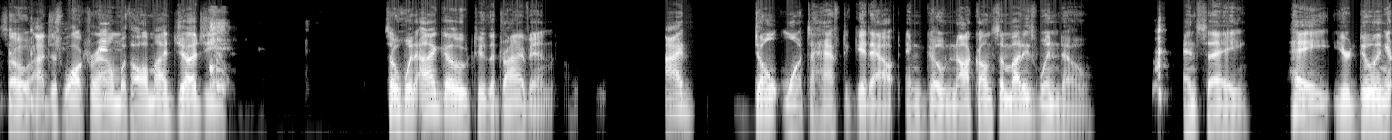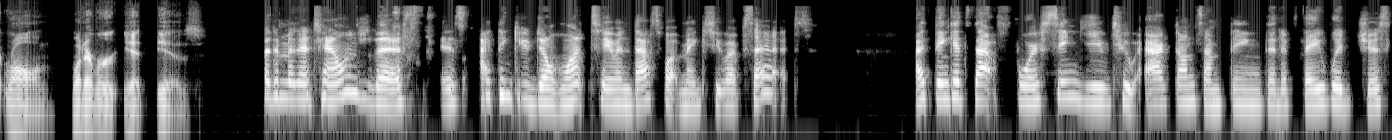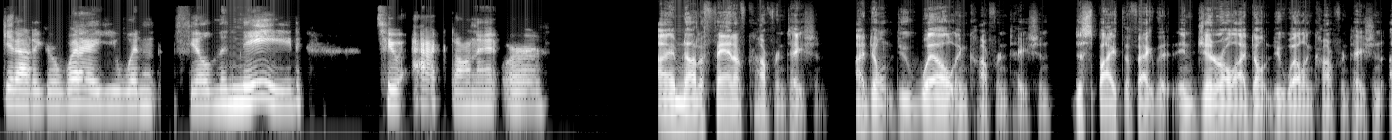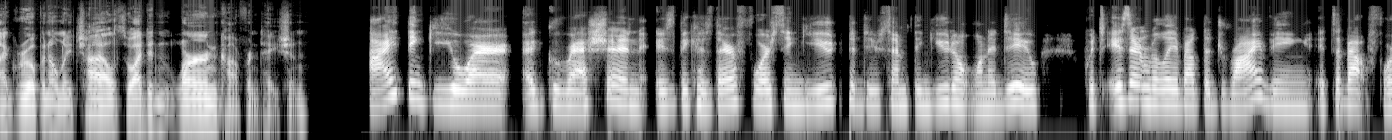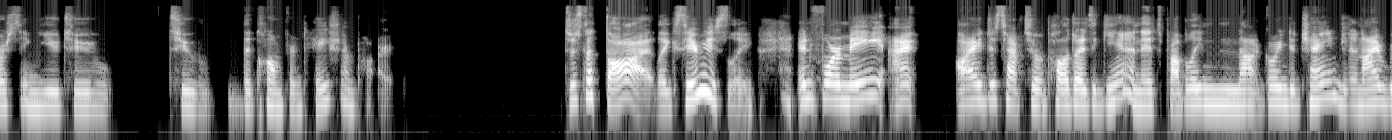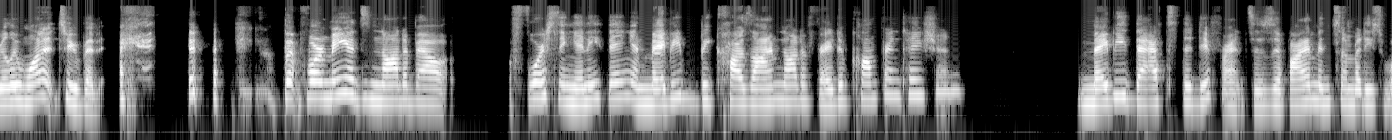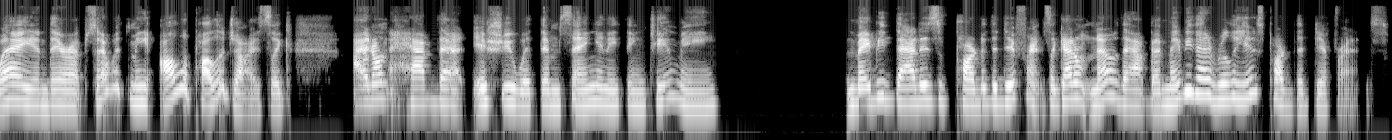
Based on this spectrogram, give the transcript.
so i just walked around with all my judging so when i go to the drive-in i don't want to have to get out and go knock on somebody's window and say, hey, you're doing it wrong, whatever it is. But I'm going to challenge this is I think you don't want to, and that's what makes you upset. I think it's that forcing you to act on something that if they would just get out of your way, you wouldn't feel the need to act on it or I am not a fan of confrontation. I don't do well in confrontation, despite the fact that in general, I don't do well in confrontation. I grew up an only child, so I didn't learn confrontation. I think your aggression is because they're forcing you to do something you don't want to do, which isn't really about the driving. It's about forcing you to to the confrontation part. Just a thought, like seriously. And for me, I I just have to apologize again. It's probably not going to change and I really want it to, but but for me it's not about forcing anything and maybe because I'm not afraid of confrontation. Maybe that's the difference is if I'm in somebody's way and they're upset with me, I'll apologize. Like I don't have that issue with them saying anything to me maybe that is part of the difference. Like I don't know that, but maybe that really is part of the difference.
